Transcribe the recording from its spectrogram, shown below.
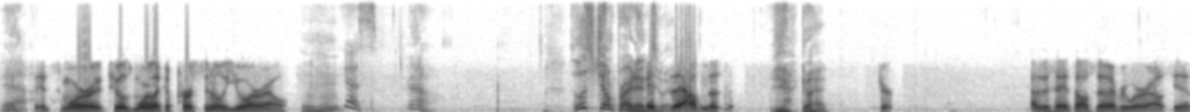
Yeah. It's more. It feels more like a personal URL. Mm-hmm. Yes. Yeah. So let's jump right It's into it. the album. That, yeah, go ahead. sure. I was gonna say it's also everywhere else. You know,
